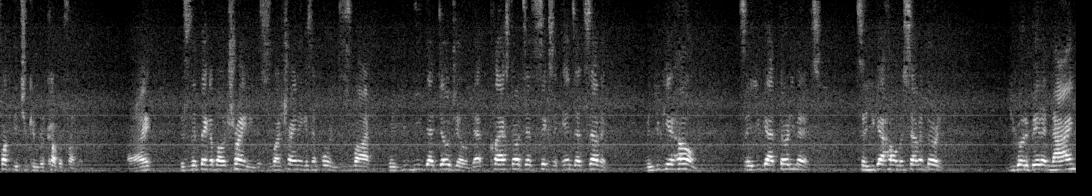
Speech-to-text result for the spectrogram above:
fuck that you can recover from it. Alright? This is the thing about training. This is why training is important. This is why when you leave that dojo, that class starts at 6 and ends at 7. When you get home, say you got 30 minutes. Say you got home at 7.30. You go to bed at 9.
